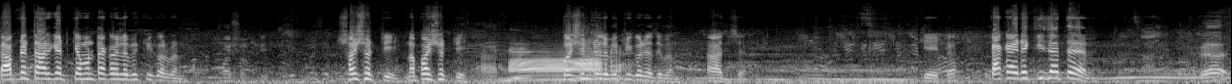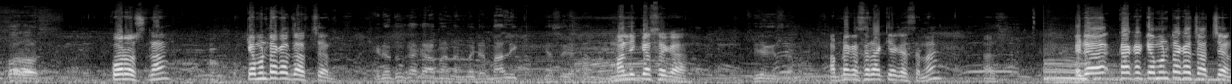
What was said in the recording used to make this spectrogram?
তা আপনার টার্গেট কেমন টাকা হলে বিক্রি করবেন? পঁয়ষট্টি। ছয়ষট্টি? না পঁয়ষট্টি? পঁয়ষট্টি হলে বিক্রি করে দেবেন। আচ্ছা। কি এটা? কাকা এটা কি জাতের? করস। না? কেমন টাকা যাচ্ছেন? এটা তো কাকা আমার নাম এটা মালিক গেছে মালিক গেছে গা? দিয়ে গেছে আপনার কাছে রাখিয়া গেছে না? আচ্ছা। এটা কাকা কেমন টাকা চাচ্ছেন?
